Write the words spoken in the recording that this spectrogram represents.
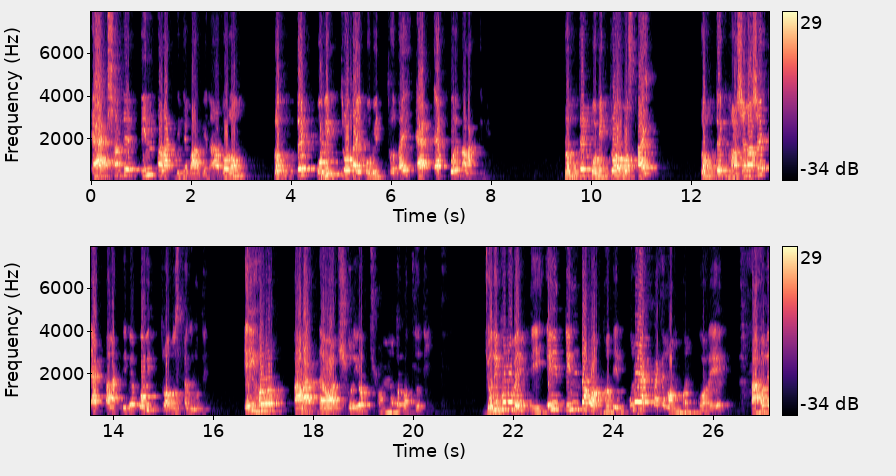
একসাথে তিন তালাক দিতে পারবে না, বরং প্রত্যেক পবিত্রতায় পবিত্রতায় এক এক করে তালাক দিবে। প্রত্যেক পবিত্র অবস্থায় প্রত্যেক মাসে মাসে এক তালাক দিবে পবিত্র অবস্থাগুলোতে। এই হলো তালাক দেওয়ার শরীয়ত সম্মত পদ্ধতি। যদি কোনো ব্যক্তি এই তিনটা পদ্ধতির কোনো একটাকে লঙ্ঘন করে, তাহলে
